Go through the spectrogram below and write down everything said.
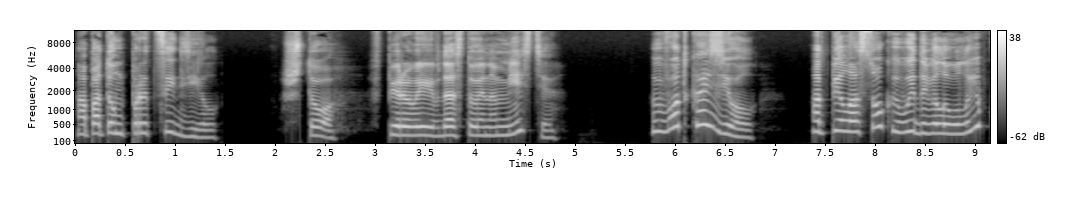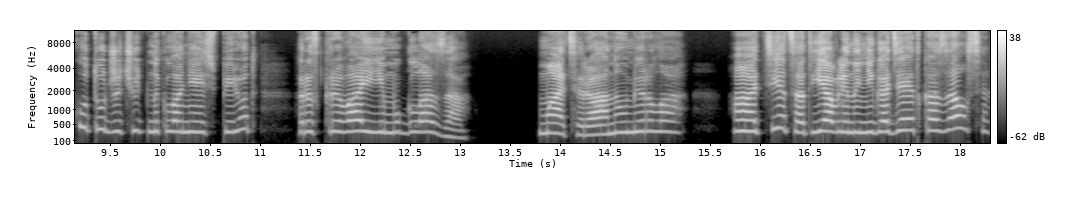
а потом процедил. «Что, впервые в достойном месте?» «Вот козел!» Отпила сок и выдавила улыбку, тут же чуть наклоняясь вперед, раскрывая ему глаза. Мать рано умерла, а отец, отъявленный негодяй, отказался,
